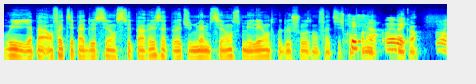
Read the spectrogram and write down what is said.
Oui, il y a pas, en fait, c'est pas deux séances séparées, ça peut être une même séance mêlée entre deux choses, en fait, si je comprends bien. Oui, D'accord. Oui,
